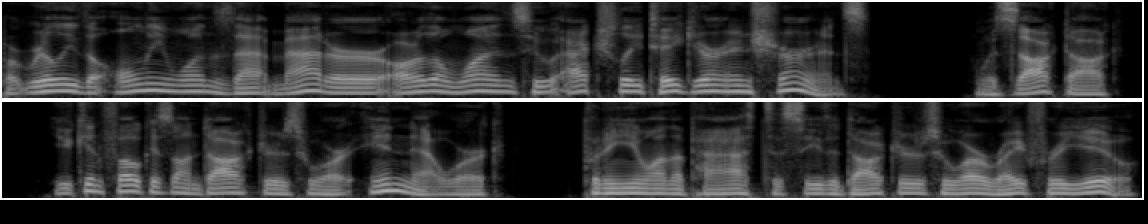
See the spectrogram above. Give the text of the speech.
but really the only ones that matter are the ones who actually take your insurance. With ZocDoc, you can focus on doctors who are in network, putting you on the path to see the doctors who are right for you.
